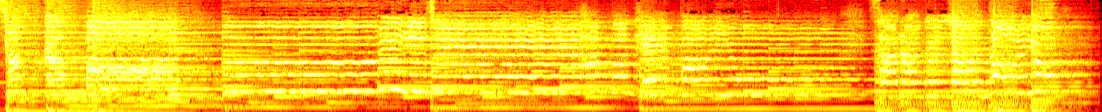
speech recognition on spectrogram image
잠깐만 우리 이제 한번 해봐요 사랑을 나눠요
